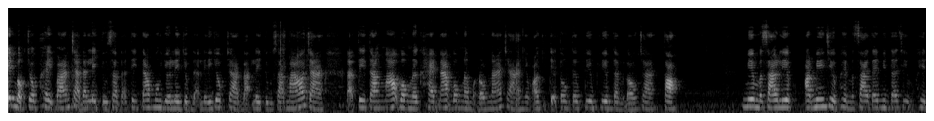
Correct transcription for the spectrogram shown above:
inbox ចូល page បានចាដាក់លេខទូរស័ព្ទដាក់ទីតាំងមកយកលេខយកដាក់លេខយកចាដាក់លេខទូរស័ព្ទមកចាដាក់ទីតាំងមកបងនៅខេត្តណាបងនៅម្ដុំណាចាខ្ញុំឲ្យទីតាក់តងទៅភ្លាមភ្លាមតែម្ដងចាតោះមានម្សៅលាបអត់មានជាប្រភេទម្សៅតែមានតែជាប្រភេទ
